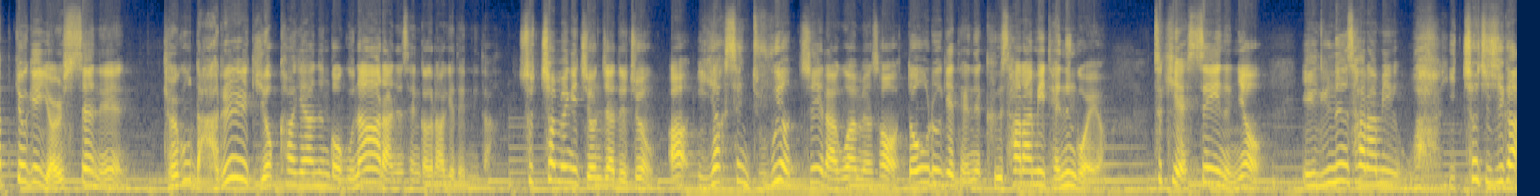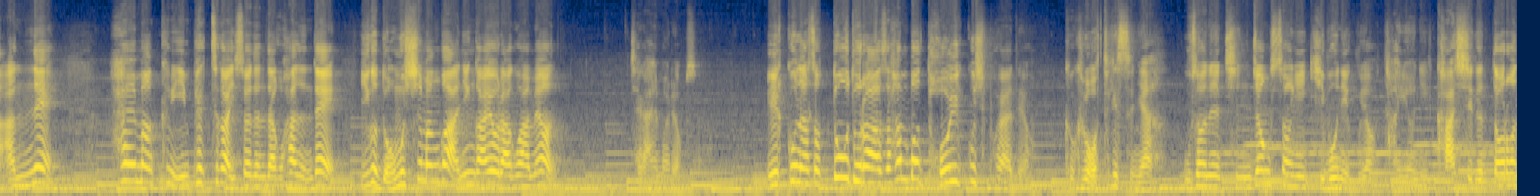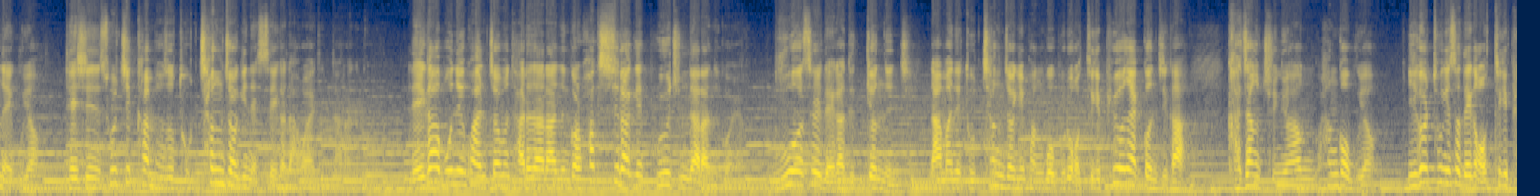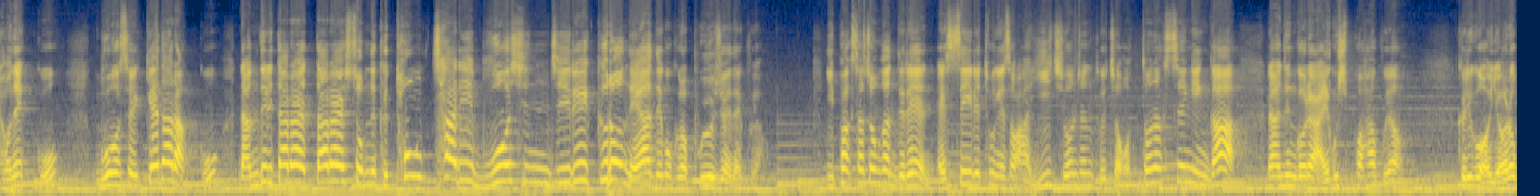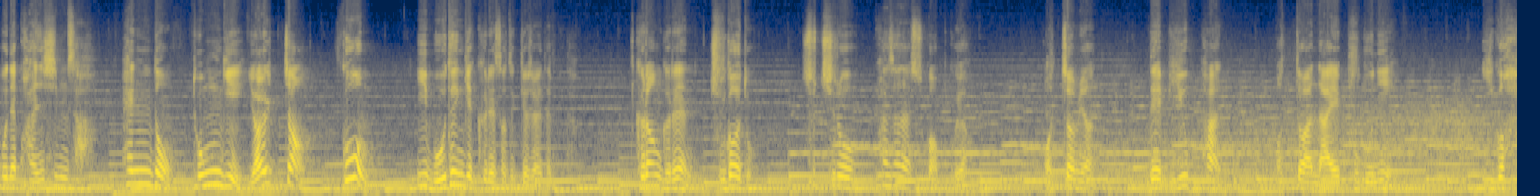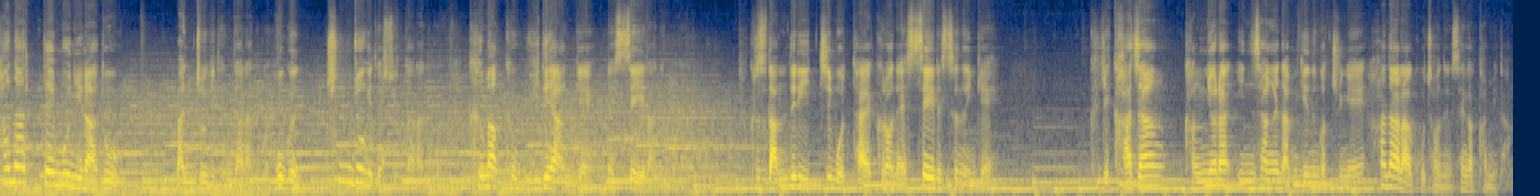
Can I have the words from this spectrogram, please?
합격의 열쇠는 결국 나를 기억하게 하는 거구나라는 생각을 하게 됩니다. 수천 명의 지원자들 중 아, 이 학생 누구였지? 라고 하면서 떠오르게 되는 그 사람이 되는 거예요. 특히 에세이는요. 읽는 사람이 와, 잊혀지지가 않네. 할 만큼 임팩트가 있어야 된다고 하는데 이거 너무 심한 거 아닌가요? 라고 하면 제가 할 말이 없어요. 읽고 나서 또 돌아와서 한 번 더 읽고 싶어야 돼요. 그럼 그걸 어떻게 쓰냐? 우선은 진정성이 기본이고요. 당연히 가식은 떨어내고요. 대신 솔직하면서 독창적인 에세이가 나와야 된다라는 거예요. 내가 보는 관점은 다르다라는 걸 확실하게 보여준다라는 거예요. 무엇을 내가 느꼈는지, 나만의 도창적인 방법으로 어떻게 표현할 건지가 가장 중요한 한 거고요. 이걸 통해서 내가 어떻게 변했고 무엇을 깨달았고 남들이 따라 따라할 수 없는 그 통찰이 무엇인지를 끌어내야 되고 그걸 보여줘야 되고요. 입학 사정관들은 에세이를 통해서 아 이 지원자는 도대체 어떤 학생인가 라는 거를 알고 싶어 하고요. 그리고 여러분의 관심사, 행동, 동기, 열정, 꿈 이 모든 게 글에서 느껴져야 됩니다. 그런 글은 죽어도 수치로 환산할 수가 없고요. 어쩌면 내 미흡한 어떠한 나의 부분이 이거 하나 때문이라도 만족이 된다라는 거예요. 혹은 충족이 될 수 있다라는 거예요. 그만큼 위대한 게 에세이라는 거예요. 그래서 남들이 잊지 못할 그런 에세이를 쓰는 게 그게 가장 강렬한 인상을 남기는 것 중에 하나라고 저는 생각합니다.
